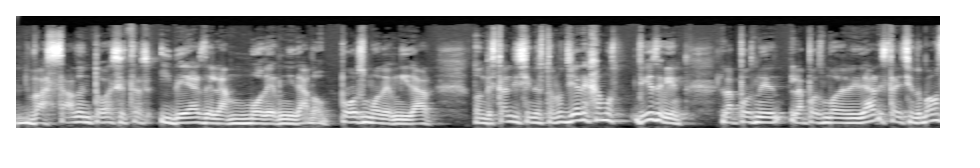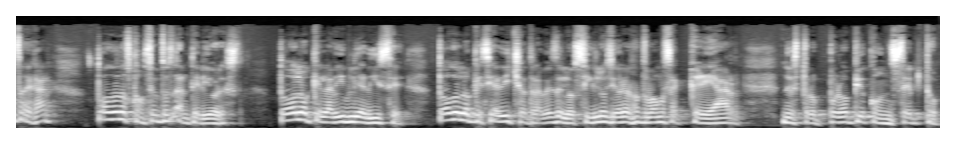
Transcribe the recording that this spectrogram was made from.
basado en todas estas ideas de la modernidad o posmodernidad, donde están diciendo esto, ¿no? ya dejamos, fíjese bien, la, la posmodernidad está diciendo, vamos a dejar todos los conceptos anteriores, todo lo que la Biblia dice, todo lo que se ha dicho a través de los siglos y ahora nosotros vamos a crear nuestro propio concepto,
